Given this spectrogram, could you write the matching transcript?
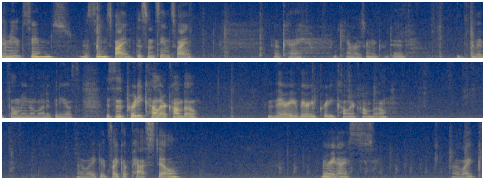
I mean, it seems, it seems fine. This one seems fine. Okay, my camera's gonna go dead. I've been filming a lot of videos. This is a pretty color combo. Very, very pretty color combo. I like it. It's like a pastel. Very nice. I like.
